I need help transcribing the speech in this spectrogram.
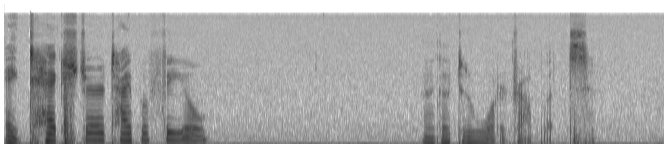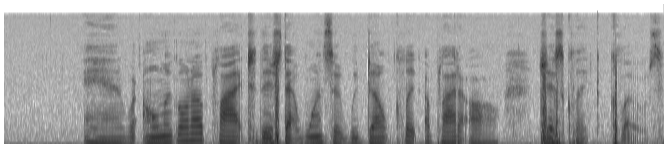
a texture type of feel, I'm going to go to the water droplets. And we're only going to apply it to this, that one, so we don't click apply to all, just click close.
